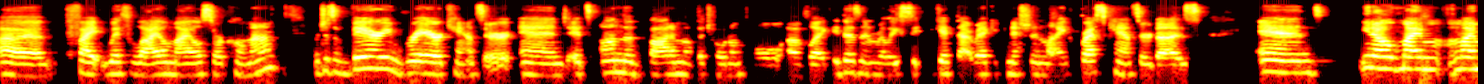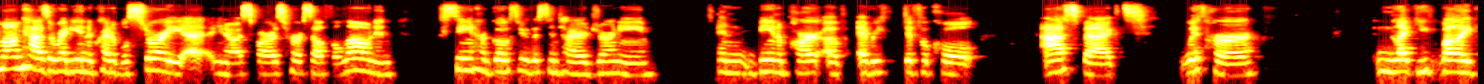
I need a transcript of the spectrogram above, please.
uh, fight with leiomyosarcoma, which is a very rare cancer and it's on the bottom of the totem pole of like it doesn't really see, get that recognition like breast cancer does. And you know my my mom has already an incredible story uh, you know as far as herself alone and seeing her go through this entire journey and being a part of every difficult aspect with her. Like you well like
